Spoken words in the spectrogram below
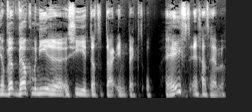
ja, op wel- welke manieren zie je dat het daar impact op heeft en gaat hebben?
